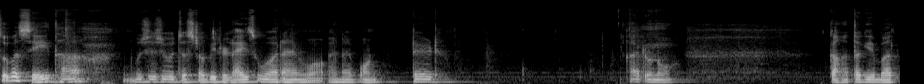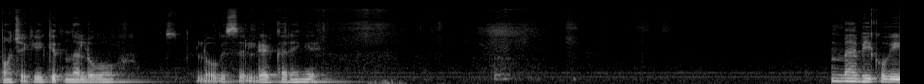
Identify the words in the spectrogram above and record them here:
सो so, बस यही था। मुझे जो जस्ट अभी रियलाइज़ हुआ रहा है and I wanted I don't know कहाँ तक ये बात पहुँचेगी कितना लोगों लोग इससे रिलेट करेंगे। मैं भी कोई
